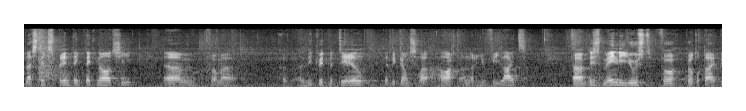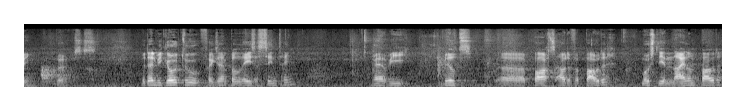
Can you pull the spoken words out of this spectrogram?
plastics printing technology um, from a, a, a, liquid material that becomes hard under UV light. Um, this is mainly used for prototyping purposes. But then we go to, for example, laser sintering, where we build uh, parts out of a powder, mostly a nylon powder.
